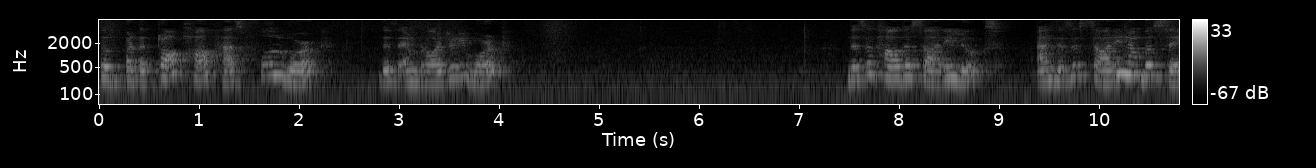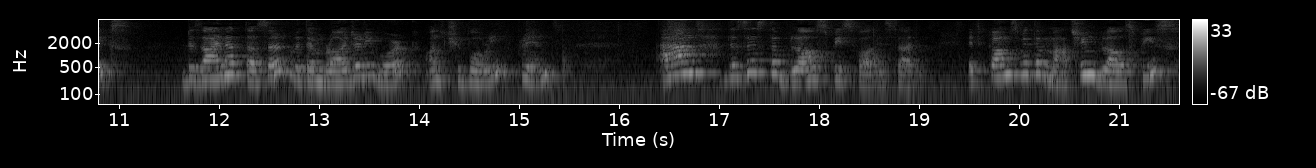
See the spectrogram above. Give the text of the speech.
So, but the top half has full work, this embroidery work. This is how the sari looks and this is sari number 6 designer tasar with embroidery work on shibori print and this is the blouse piece for this sari. It comes with a matching blouse piece.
